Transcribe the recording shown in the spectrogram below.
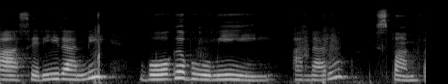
ఆ శరీరాన్ని భోగభూమి అన్నారు స్వామివారు.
